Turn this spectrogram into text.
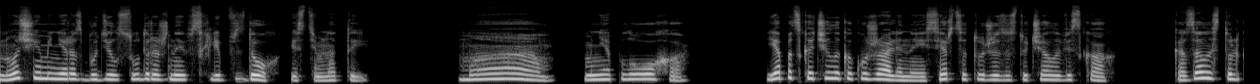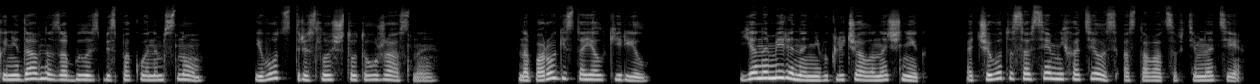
Ночью меня разбудил судорожный всхлип-вздох из темноты. «Мам, мне плохо!» Я подскочила, как ужаленная, и сердце тут же застучало в висках. Казалось, только недавно забылось беспокойным сном, и вот стряслось что-то ужасное. На пороге стоял Кирилл. Я намеренно не выключала ночник, отчего-то совсем не хотелось оставаться в темноте.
